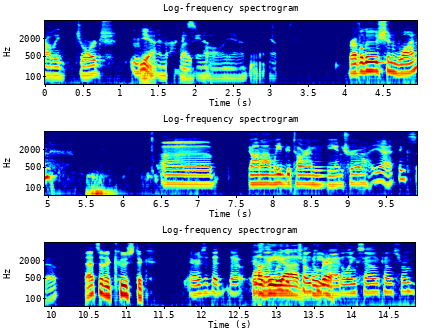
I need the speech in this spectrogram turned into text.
probably George Yeah. and not Les Casino. Paul, yeah. Revolution One, Uh, John on lead guitar on the intro. yeah, I think so. That's an acoustic. Or is it that that is No, that the, where the uh, chunky riff. rattling sound comes from?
